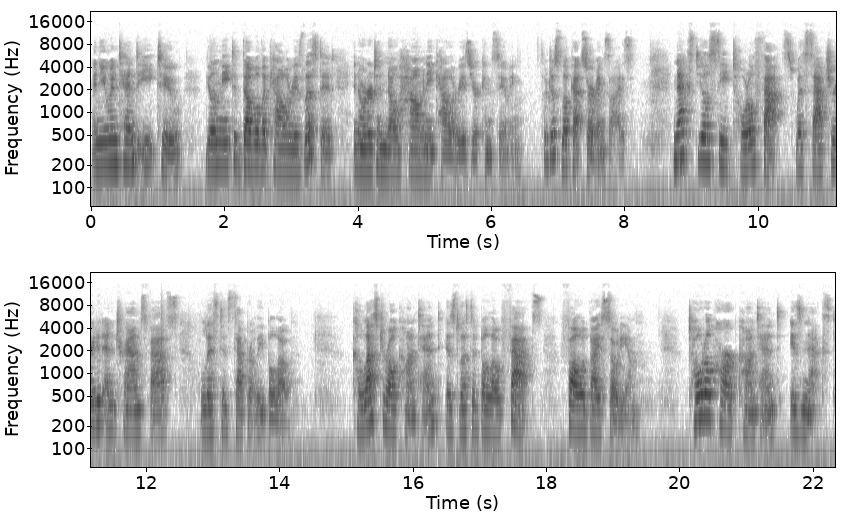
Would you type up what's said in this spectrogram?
and you intend to eat two, you'll need to double the calories listed in order to know how many calories you're consuming. So just look at serving size. Next, you'll see total fats with saturated and trans fats listed separately below. Cholesterol content is listed below fats, followed by sodium. Total carb content is next.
